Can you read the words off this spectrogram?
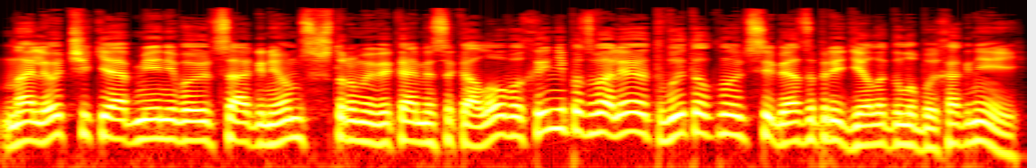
Налетчики обмениваются огнем с штурмовиками Соколовых и не позволяют вытолкнуть себя за пределы голубых огней.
